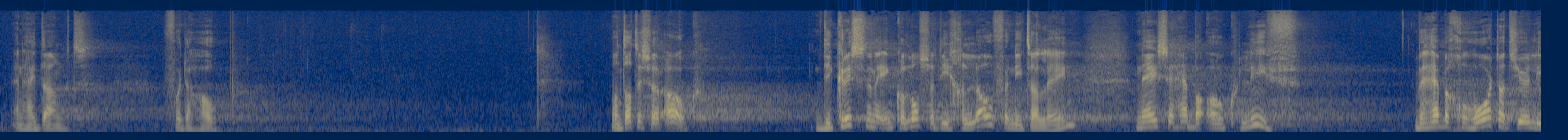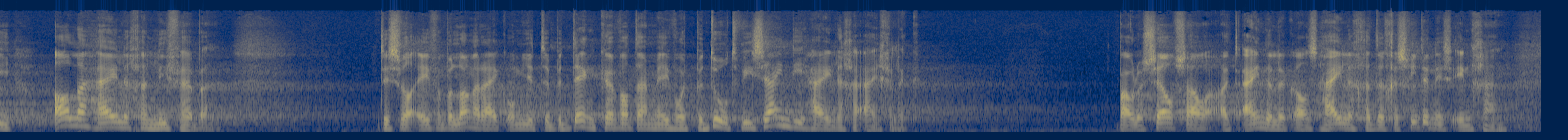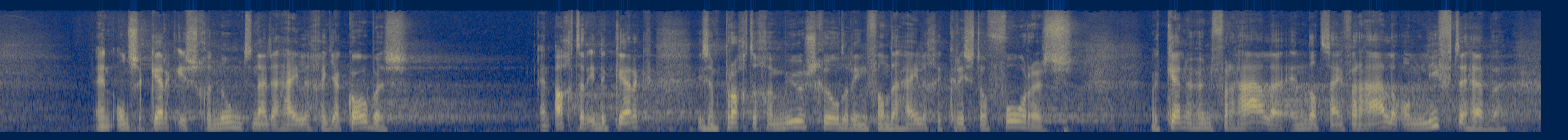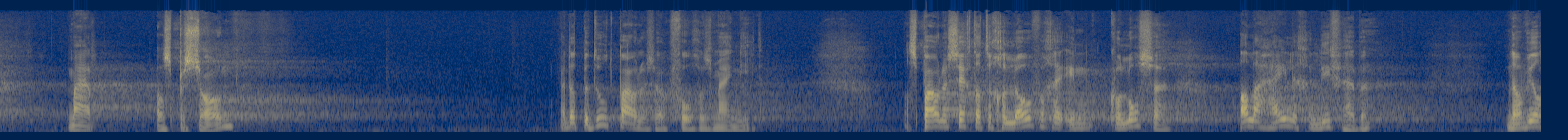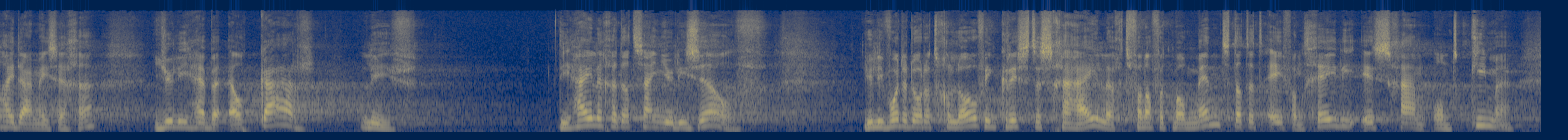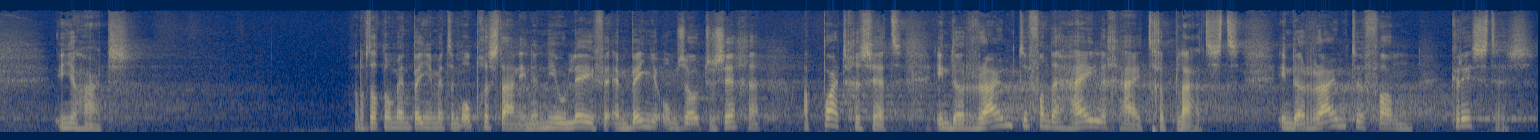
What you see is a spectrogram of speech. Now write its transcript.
En hij dankt voor de hoop. Want dat is er ook. Die christenen in Kolossen die geloven niet alleen, nee, ze hebben ook lief. We hebben gehoord dat jullie alle heiligen lief hebben. Het is wel even belangrijk om je te bedenken wat daarmee wordt bedoeld. Wie zijn die heiligen eigenlijk? Paulus zelf zou uiteindelijk als heilige de geschiedenis ingaan. En onze kerk is genoemd naar de heilige Jacobus. En achter in de kerk is een prachtige muurschildering van de heilige Christophorus. We kennen hun verhalen en dat zijn verhalen om lief te hebben. Maar als persoon. Maar dat bedoelt Paulus ook volgens mij niet. Als Paulus zegt dat de gelovigen in Kolossen alle heiligen lief hebben, dan wil hij daarmee zeggen: jullie hebben elkaar lief. Die heiligen, dat zijn jullie zelf. Jullie worden door het geloof in Christus geheiligd vanaf het moment dat het evangelie is gaan ontkiemen in je hart. Vanaf dat moment ben je met hem opgestaan in een nieuw leven en ben je, om zo te zeggen, apart gezet, in de ruimte van de heiligheid geplaatst, in de ruimte van Christus.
